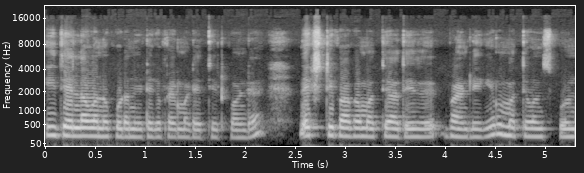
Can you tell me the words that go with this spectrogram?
ಇದೆಲ್ಲವನ್ನು ಕೂಡ ನೀಟಾಗಿ ಫ್ರೈ ಮಾಡಿ ಎತ್ತಿಟ್ಕೊಂಡೆ. ನೆಕ್ಸ್ಟ್ ಇವಾಗ ಮತ್ತೆ ಅದೇ ಬಾಣಲಿಗೆ ಮತ್ತೆ ಒಂದು ಸ್ಪೂನ್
